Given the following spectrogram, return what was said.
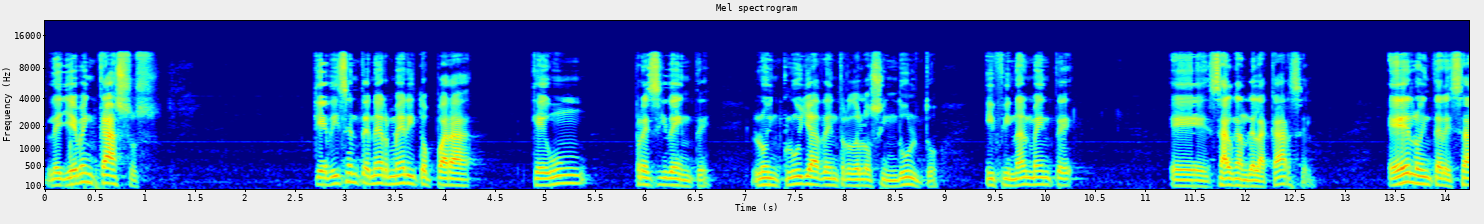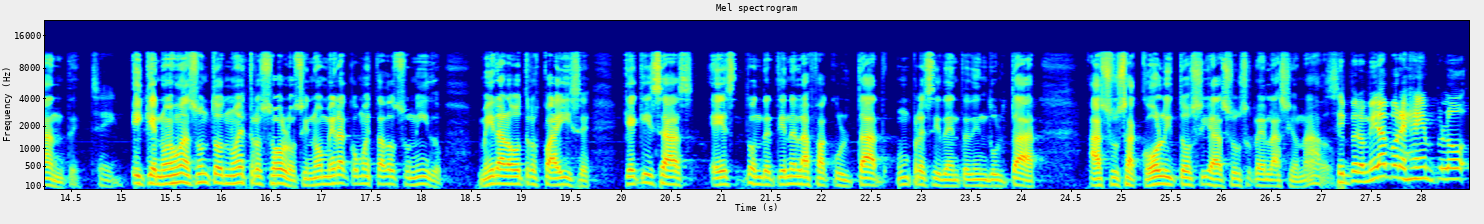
le lleven casos que dicen tener mérito para que un presidente lo incluya dentro de los indultos y finalmente eh, salgan de la cárcel. Es lo interesante. Y que no es un asunto nuestro solo, sino mira cómo Estados Unidos, mira a los otros países que quizás es donde tiene la facultad un presidente de indultar a sus acólitos y a sus relacionados. Sí, pero mira, por ejemplo,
